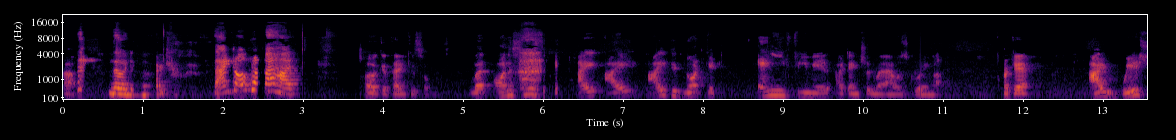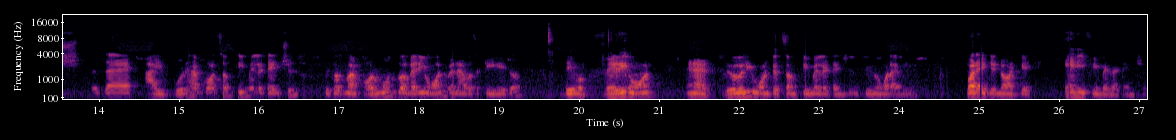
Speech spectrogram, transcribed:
Ah. no no i talk from my heart Okay, thank you so much. But honestly, I I I did not get any female attention when I was growing up. Okay, I wish that I would have got some female attention because my hormones were very on when I was a teenager. They were very on, and I really wanted some female attention. If you know what I mean. But I did not get any female attention.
